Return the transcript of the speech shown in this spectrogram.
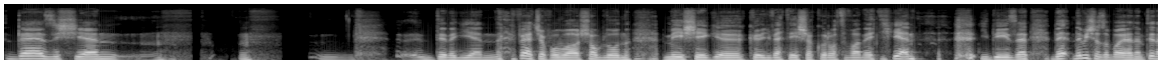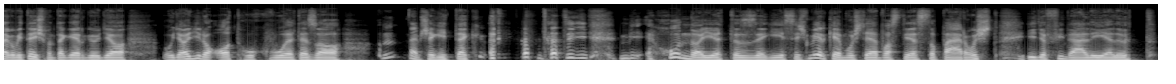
De ez is ilyen... Tényleg ilyen, felcsapom a sablon mélység ö, könyvet, és akkor ott van egy ilyen idézet. De nem is az a baj, hanem tényleg, amit te is mondtál, Gergő, hogy, a, hogy annyira adhok volt ez a nem segítek. Tehát, hogy mi, honnan jött ez az egész, és miért kell most elbaszni ezt a párost, így a finálé előtt.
